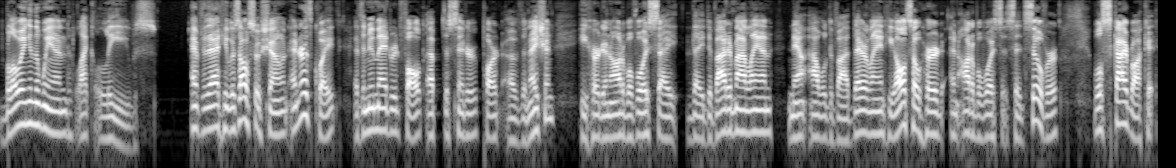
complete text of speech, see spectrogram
blowing in the wind like leaves. After that, he was also shown an earthquake at the New Madrid Fault up the center part of the nation. He heard an audible voice say, They divided my land, now I will divide their land. He also heard an audible voice that said, Silver will skyrocket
